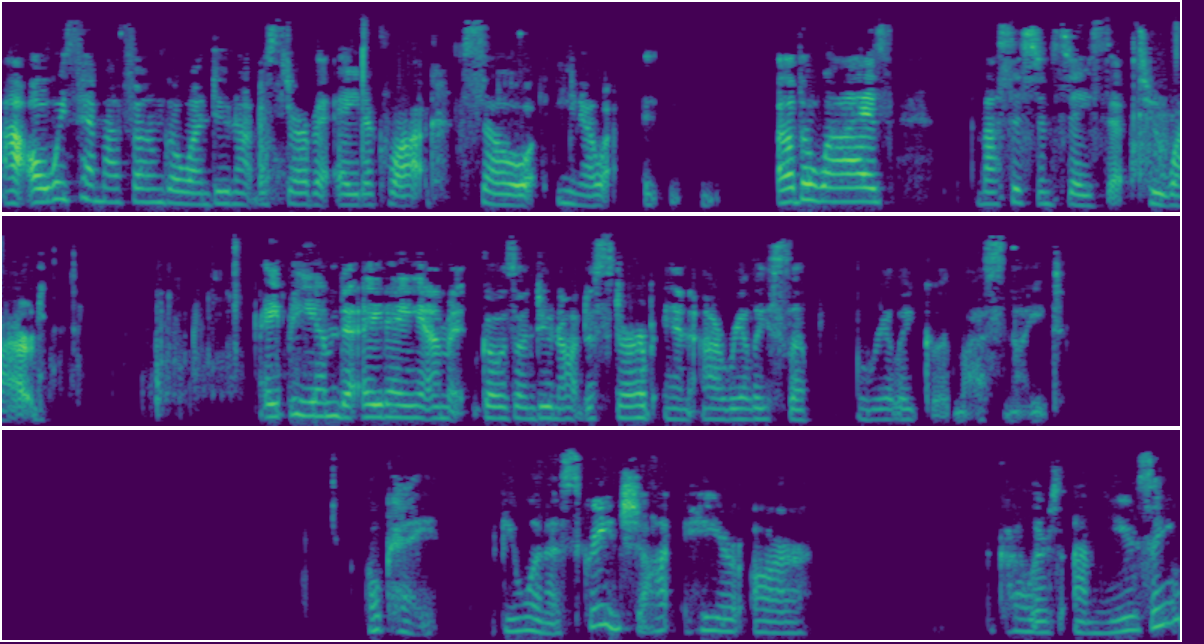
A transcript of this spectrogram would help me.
I always have my phone go on do not disturb at eight o'clock. So, you know, eh, otherwise my system stays up too wired. 8 p.m. to 8 a.m. it goes on do not disturb, and I really slept really good last night. Okay, if you want a screenshot, here are the colors I'm using.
